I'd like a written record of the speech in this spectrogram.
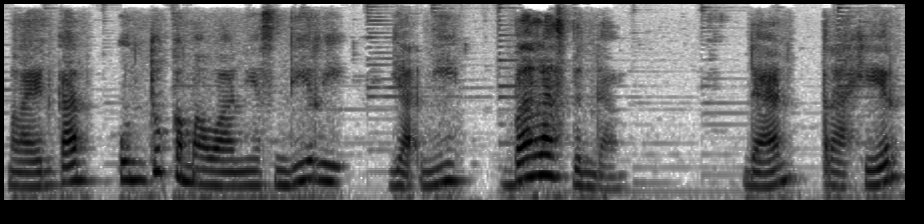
melainkan untuk kemauannya sendiri, yakni balas dendam. Dan terakhir,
